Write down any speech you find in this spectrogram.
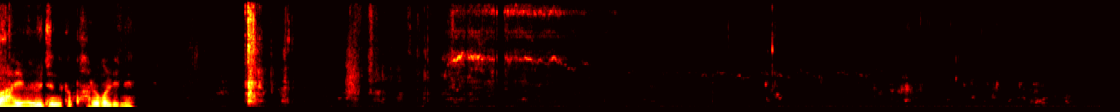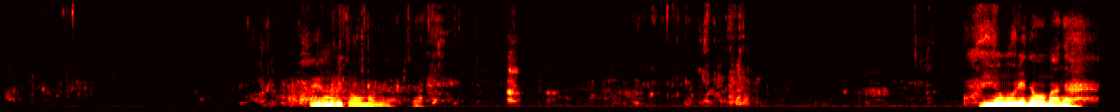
와, 여유 주니까 바로 걸리네. 부유물이 너무 많네, 진짜. 부유물이 너무 많아.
